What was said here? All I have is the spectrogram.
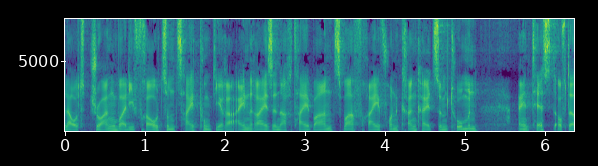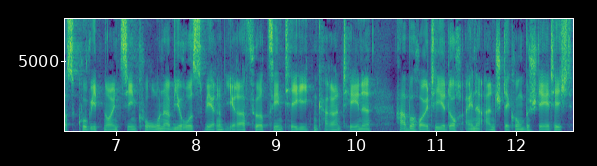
Laut Zhuang war die Frau zum Zeitpunkt ihrer Einreise nach Taiwan zwar frei von Krankheitssymptomen, ein Test auf das Covid-19-Coronavirus während ihrer 14-tägigen Quarantäne habe heute jedoch eine Ansteckung bestätigt.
